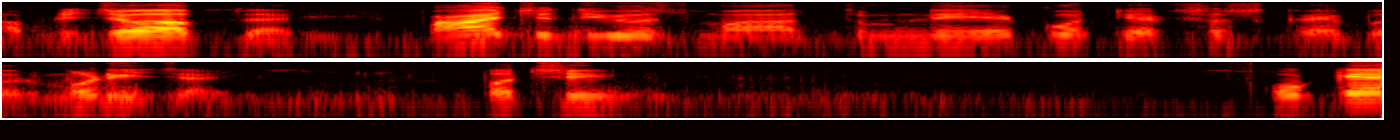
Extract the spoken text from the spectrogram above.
આપણી જવાબદારી, પાંચ દિવસમાં તમને એકોતેર સબસ્ક્રાઈબર મળી જાય. પછી ઓકે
